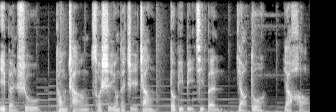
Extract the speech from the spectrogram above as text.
一本书通常所使用的纸张都比笔记本要多要好，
